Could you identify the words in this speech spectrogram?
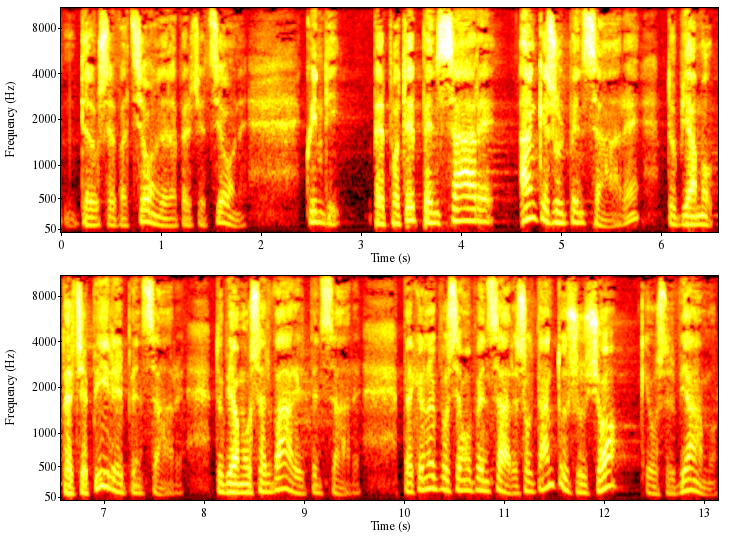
dell'osservazione, della percezione. Quindi per poter pensare anche sul pensare dobbiamo percepire il pensare, dobbiamo osservare il pensare, perché noi possiamo pensare soltanto su ciò che osserviamo,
